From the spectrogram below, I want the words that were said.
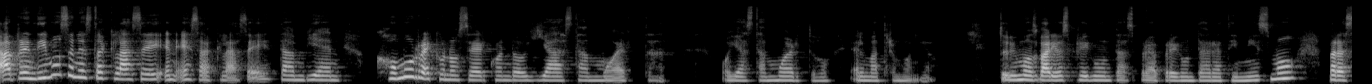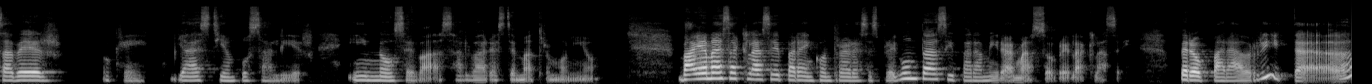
aprendimos en esta clase, en esa clase, también cómo reconocer cuando ya está muerta o ya está muerto el matrimonio. Tuvimos varias preguntas para preguntar a ti mismo para saber, ok, ya es tiempo salir y no se va a salvar este matrimonio. Vayan a esa clase para encontrar esas preguntas y para mirar más sobre la clase. Pero para ahorita,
